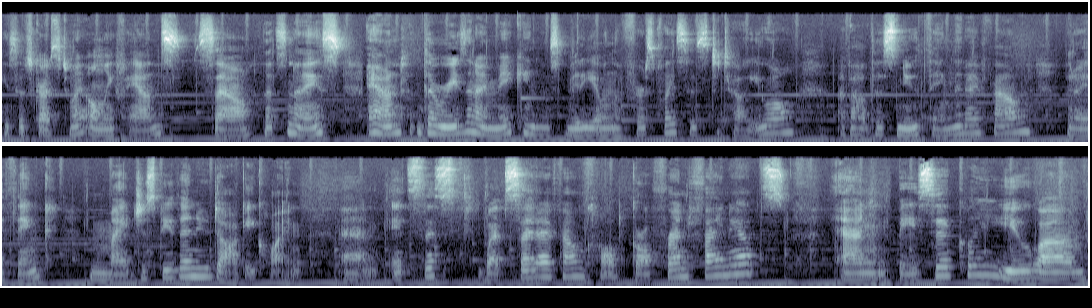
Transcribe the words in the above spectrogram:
he subscribes to my OnlyFans, so that's nice. And the reason I'm making this video in the first place is to tell you all about this new thing that I found that I think might just be the new doggy coin. And it's this website I found called Girlfriend Finance. And basically you um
